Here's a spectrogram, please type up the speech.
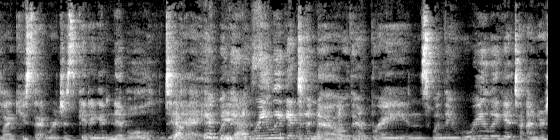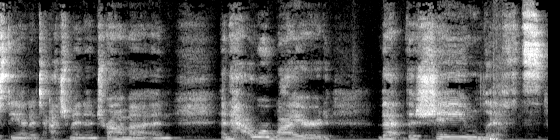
like you said we're just getting a nibble today. Yep. when yes. they really get to know their brains when they really get to understand attachment and trauma and and how we're wired that the shame lifts.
